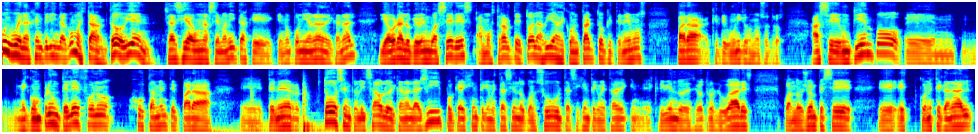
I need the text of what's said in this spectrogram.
Muy buena gente linda, ¿cómo están? ¿Todo bien? Ya hacía unas semanitas que, no ponía nada en el canal y ahora lo que vengo a hacer es a mostrarte todas las vías de contacto que tenemos para que te comuniques con nosotros. Hace un tiempo eh, me compré un teléfono justamente para eh, tener todo centralizado lo del canal allí, porque hay gente que me está haciendo consultas y gente que me está escribiendo desde otros lugares. Cuando yo empecé eh, con este canal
